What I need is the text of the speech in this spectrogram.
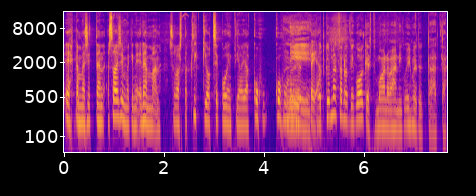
ehkä me sitten saisimmekin enemmän sellaista klikkiotsikointia ja kohu, Niin, mutta kyllä mä sanon, että niinku oikeasti mä aina vähän niinku ihmetyttää, että,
